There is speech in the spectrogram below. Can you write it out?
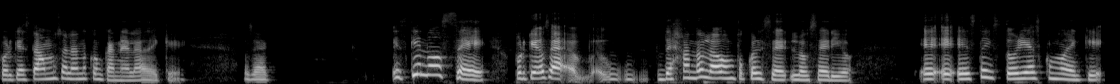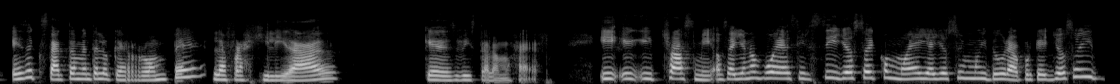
Porque estábamos hablando con Canela de que, o sea, es que no sé, porque, o sea, dejando a lado un poco lo serio, e- e- esta historia es como de que es exactamente lo que rompe la fragilidad que desvista a la mujer. Y trust me, o sea, yo no voy a decir, sí, yo soy como ella, yo soy muy dura, porque yo soy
